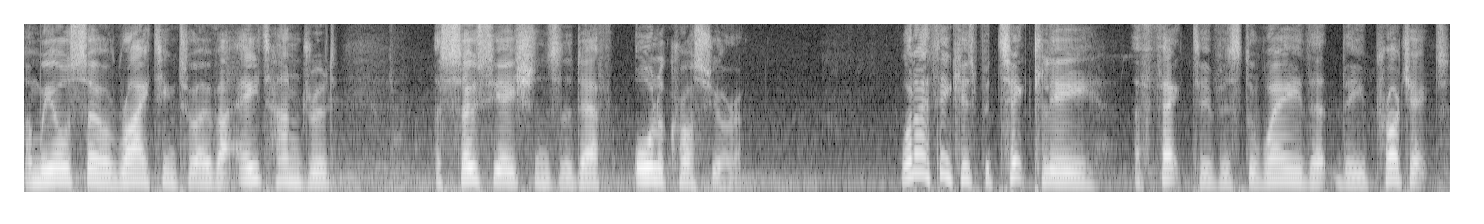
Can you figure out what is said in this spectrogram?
and we also are writing to over 800 associations of the deaf all across Europe. What I think is particularly effective is the way that the project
